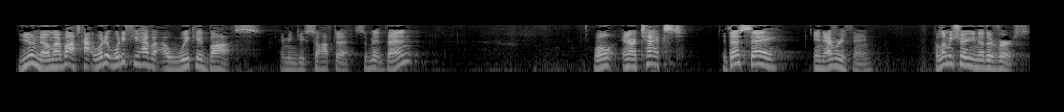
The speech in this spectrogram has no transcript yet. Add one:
You don't know my boss. How, what, what, if you have a, a wicked boss? I mean, do you still have to submit then? Well, in our text, it does say in everything. But let me show you another verse.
